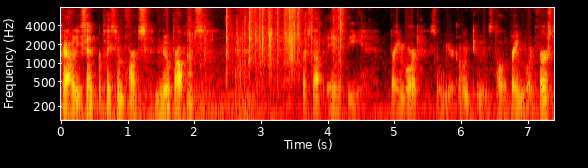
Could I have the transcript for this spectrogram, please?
Creality sent replacement parts, no problems. First up is the brain board. So we are going to install the brain board first,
